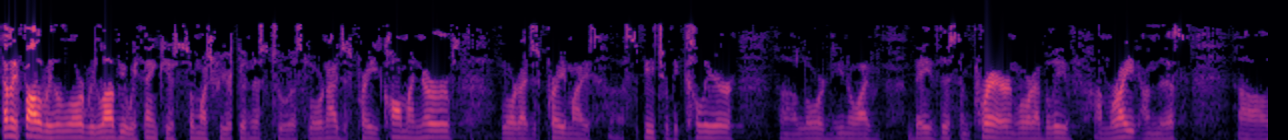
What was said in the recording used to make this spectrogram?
Heavenly Father, we, Lord, we love you. We thank you so much for your goodness to us, Lord. And I just pray you calm my nerves. Lord, I just pray my uh, speech will be clear. Uh, Lord, you know I've bathed this in prayer, and Lord, I believe I'm right on this. Uh,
